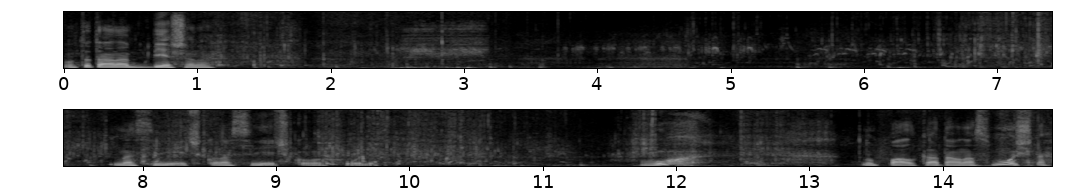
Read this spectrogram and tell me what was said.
Вот это она бешеная. На свечку, на свечку выходит. Ух! Ну палка-то у нас мощная.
